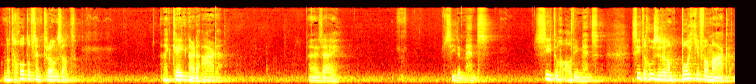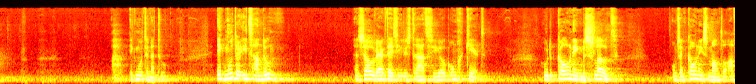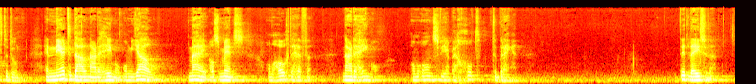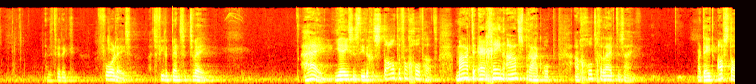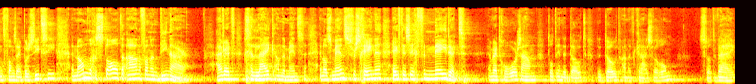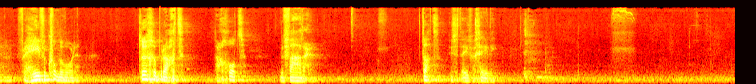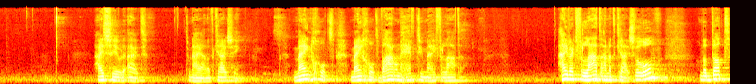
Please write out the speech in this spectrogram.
Omdat God op zijn troon zat. En hij keek naar de aarde. En hij zei: Zie de mens. Zie toch al die mensen. Zie toch hoe ze er een potje van maken. Ik moet er naartoe. Ik moet er iets aan doen. En zo werkt deze illustratie ook omgekeerd. Hoe de koning besloot om zijn koningsmantel af te doen en neer te dalen naar de hemel. Om jou, mij als mens, omhoog te heffen naar de hemel. Om ons weer bij God te brengen. Dit lezen we. En dit wil ik voorlezen uit Filippenzen 2. Hij, Jezus, die de gestalte van God had, maakte er geen aanspraak op aan God gelijk te zijn. Maar deed afstand van zijn positie en nam de gestalte aan van een dienaar. Hij werd gelijk aan de mensen en als mens verschenen heeft hij zich vernederd en werd gehoorzaam tot in de dood, de dood aan het kruis. Waarom? Zodat wij verheven konden worden. Teruggebracht naar God, de Vader. Dat is het evangelie. Hij schreeuwde uit toen hij aan het kruis hing. Mijn God, mijn God, waarom hebt u mij verlaten? Hij werd verlaten aan het kruis. Waarom? Omdat dat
